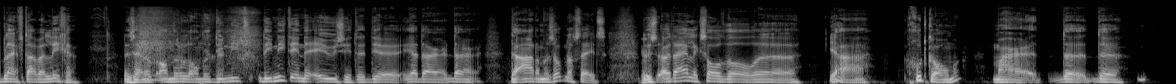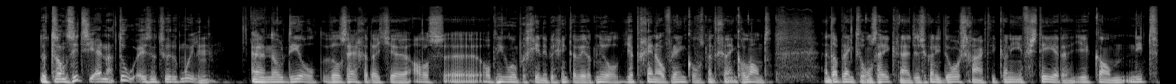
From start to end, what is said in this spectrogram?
blijft daar wel liggen. Er zijn ook andere landen die niet, die niet in de EU zitten. Die, ja, daar, daar, daar ademen ze ook nog steeds. Dus uiteindelijk zal het wel ja, goed komen. Maar de, de, de transitie er naartoe is natuurlijk moeilijk. En een no deal wil zeggen dat je alles eh, opnieuw moet beginnen. Begint er weer op nul. Je hebt geen overeenkomst met geen enkel land. En dat brengt de onzekerheid. Dus je kan niet doorschakelen, je kan niet investeren. Je kan niet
